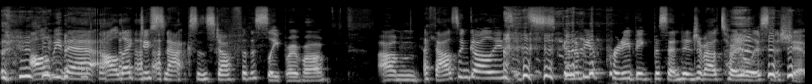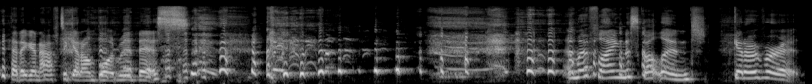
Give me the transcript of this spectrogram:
I'll be there. I'll like do snacks and stuff for the sleepover. Um, a thousand girlies. It's gonna be a pretty big percentage of our total listenership that are gonna have to get on board with this. and we're flying to Scotland. Get over it.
